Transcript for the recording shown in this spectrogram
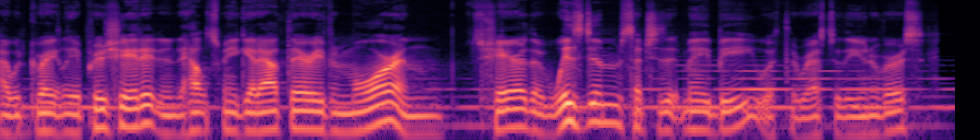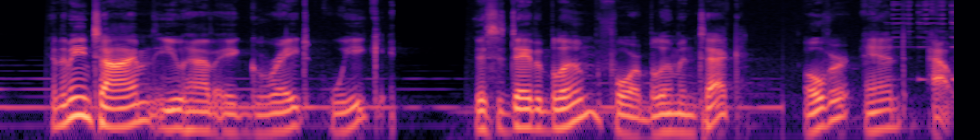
I would greatly appreciate it, and it helps me get out there even more and share the wisdom, such as it may be, with the rest of the universe. In the meantime, you have a great week. This is David Bloom for Bloom in Tech. Over and out.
